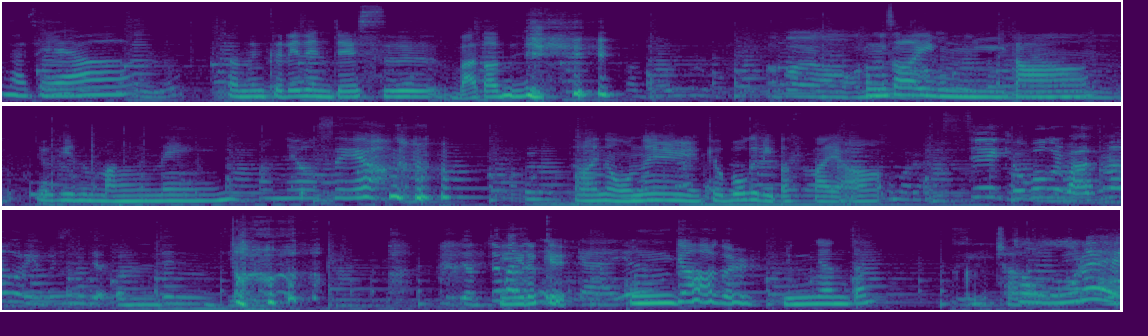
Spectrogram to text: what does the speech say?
안녕하세요. 저는 그린엔젤스 맏언니 홍서입니다. 여기는 막내. 안녕하세요. 저희는 오늘 교복을 입었어요. 혹시 교복을 마지막으로 입으신 지 언젠지 이렇게 공격을 6년 전? 저 올해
